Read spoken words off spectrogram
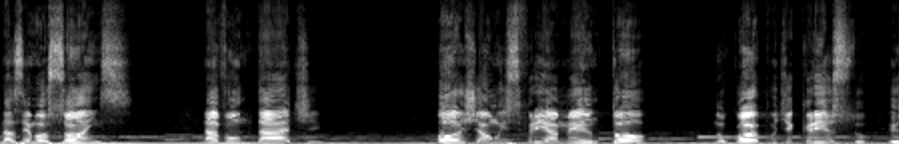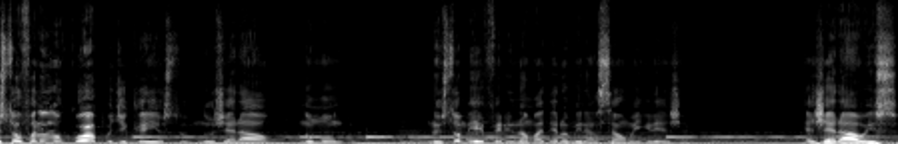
nas emoções, na vontade. Hoje há um esfriamento no corpo de Cristo. Eu estou falando no corpo de Cristo, no geral, no mundo. Não estou me referindo a uma denominação, uma igreja. É geral isso.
